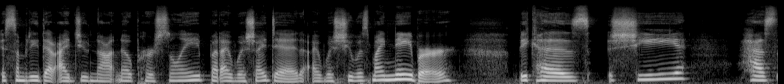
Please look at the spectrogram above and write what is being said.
is somebody that I do not know personally, but I wish I did. I wish she was my neighbor because she has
